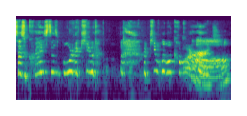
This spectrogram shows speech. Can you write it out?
Says Christ is born. A cute, a cute little card. Aww.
